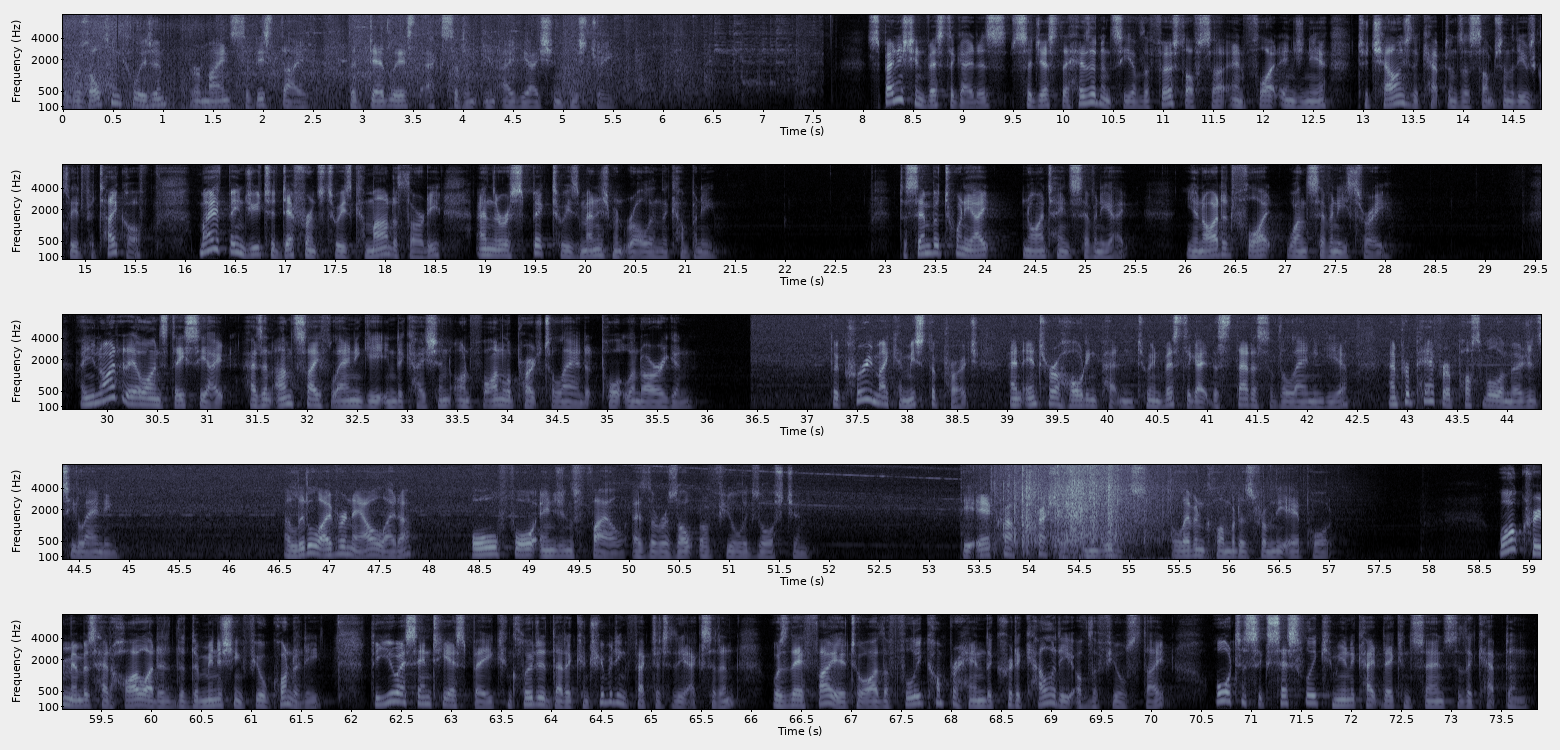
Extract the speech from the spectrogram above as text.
The resulting collision remains to this day the deadliest accident in aviation history. Spanish investigators suggest the hesitancy of the first officer and flight engineer to challenge the captain's assumption that he was cleared for takeoff may have been due to deference to his command authority and the respect to his management role in the company. December 28, 1978, United Flight 173. A United Airlines DC 8 has an unsafe landing gear indication on final approach to land at Portland, Oregon the crew make a missed approach and enter a holding pattern to investigate the status of the landing gear and prepare for a possible emergency landing. A little over an hour later, all four engines fail as the result of fuel exhaustion. The aircraft crashes in woods 11 kilometres from the airport. While crew members had highlighted the diminishing fuel quantity, the US NTSB concluded that a contributing factor to the accident was their failure to either fully comprehend the criticality of the fuel state or to successfully communicate their concerns to the captain.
